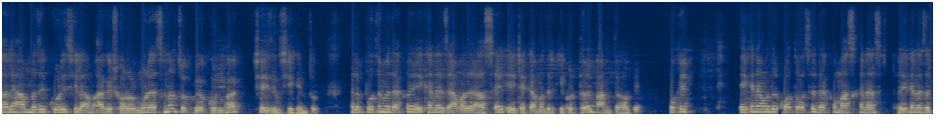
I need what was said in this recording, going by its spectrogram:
তাহলে আমরা যে করেছিলাম, আগে সরল মনে আছে না, যোগ বিয়োগ গুণ ভাগ, সেই জিনিসই কিন্তু। তাহলে প্রথমে দেখো, এখানে যে আমাদের আছে এইটাকে আমাদের কি করতে হবে? ভাঙতে হবে, ওকে? এখানে আমাদের কত আছে? দেখো, মাঝখানে আছে, এখানে আছে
